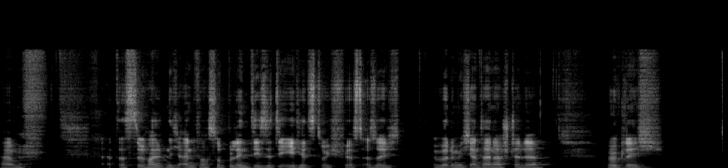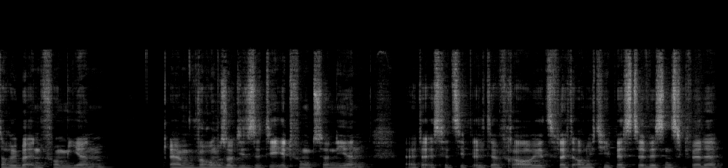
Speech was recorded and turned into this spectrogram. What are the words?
ähm, dass du halt nicht einfach so blind diese Diät jetzt durchführst. Also ich würde mich an deiner Stelle wirklich darüber informieren, ähm, warum soll diese Diät funktionieren. Äh, da ist jetzt die Bild der Frau jetzt vielleicht auch nicht die beste Wissensquelle,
